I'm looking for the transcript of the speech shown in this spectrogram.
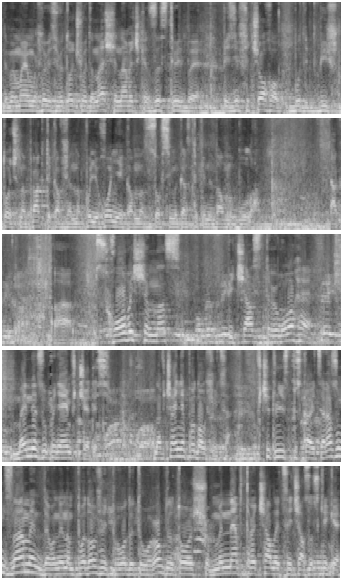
де ми маємо можливість відточувати наші навички з стрільби. Пізніше чого буде більш точна практика вже на полігоні, яка в нас зовсім якраз таки недавно була. Так. А, сховище в нас під час тривоги ми не зупиняємо вчитись. Навчання продовжується. Вчителі спускаються разом з нами, де вони нам продовжують проводити урок для того, щоб ми не втрачали цей час, оскільки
